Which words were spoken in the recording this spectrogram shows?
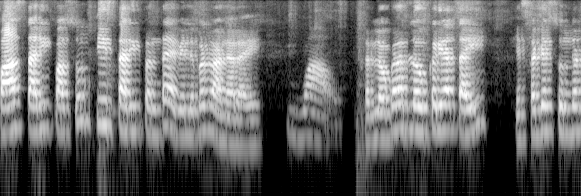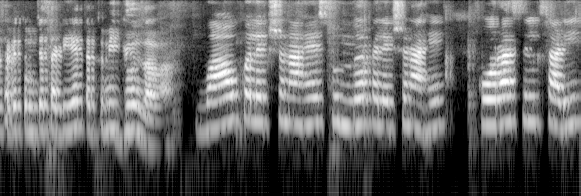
पाच तारीखपासून तीस तारीख पर्यंत अवेलेबल राहणार आहे. वाव. तर लवकरात लवकर या ताई. हे सगळे सुंदर साडी तुमच्यासाठी आहे तर तुम्ही घेऊन जावा. वाव कलेक्शन आहे सुंदर कलेक्शन आहे. कोरा सिल्क साडी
